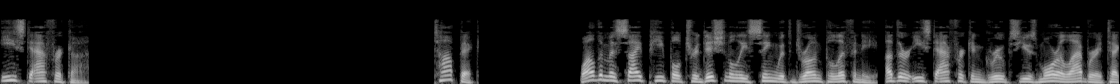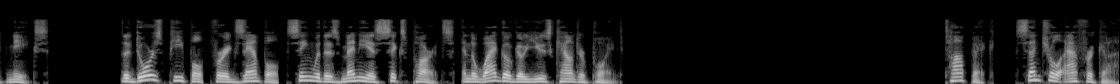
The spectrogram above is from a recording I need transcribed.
East Africa. While the Maasai people traditionally sing with drone polyphony, other East African groups use more elaborate techniques. The Dorze people, for example, sing with as many as six parts, and the Wagogo use counterpoint. Central Africa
